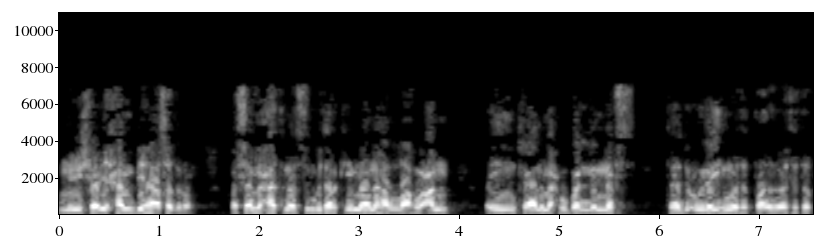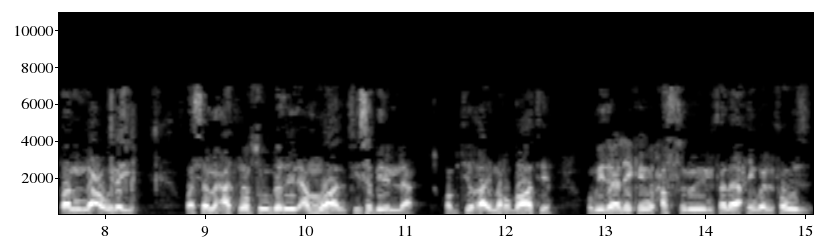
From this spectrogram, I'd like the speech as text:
منشرحا بها صدره وسمحت نفسه بترك ما نهى الله عنه وإن كان محبوبا للنفس تدعو إليه وتتطلع إليه وسمحت نفسه ببذل الأموال في سبيل الله وابتغاء مرضاته وبذلك يحصل للفلاح والفوز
